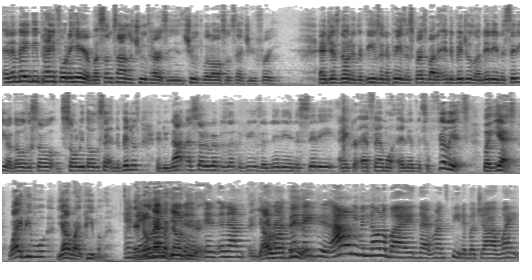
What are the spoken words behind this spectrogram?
and it may be painful to hear, but sometimes the truth hurts, and the truth will also set you free. And just know that the views and opinions expressed by the individuals on Nitty in the City are those of so, solely those of said individuals and do not necessarily represent the views of Nitty in the City, Anchor FM, or any of its affiliates. But yes, white people, y'all white people. And, And they don't act like y'all do that. And, and, I'm, And y'all and run I bet PETA. they do. I don't even know nobody that runs PETA, but y'all white.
